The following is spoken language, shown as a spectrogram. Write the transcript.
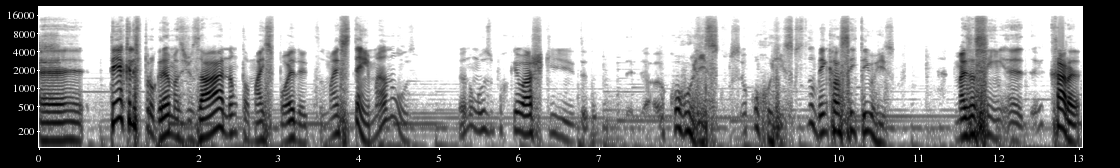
É, tem aqueles programas de usar, ah, não tomar spoiler, mas tem, mas eu não uso. Eu não uso porque eu acho que eu corro riscos. Eu corro riscos. Tudo bem que eu aceitei o risco. Mas assim, é, cara,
